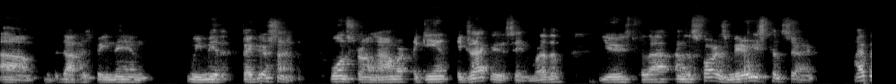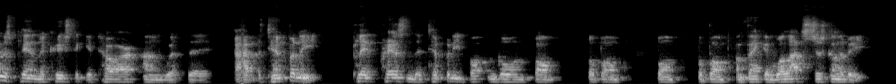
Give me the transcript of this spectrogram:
Um, that has been then we made it bigger sound. One strong hammer, again, exactly the same rhythm used for that. And as far as Mary's concerned, I was playing the acoustic guitar and with the I had the timpani, play, pressing the timpani button, going bump, ba bump, bump, ba bump. I'm thinking, well, that's just going to be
